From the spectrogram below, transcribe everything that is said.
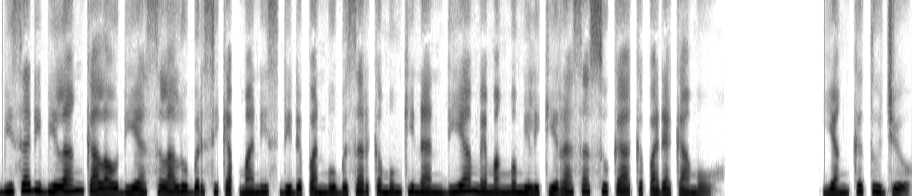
Bisa dibilang kalau dia selalu bersikap manis di depanmu besar kemungkinan dia memang memiliki rasa suka kepada kamu. Yang ketujuh,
